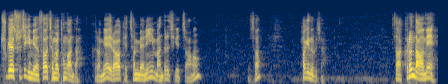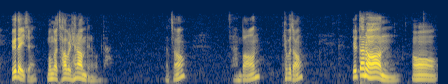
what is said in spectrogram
축의 수직이면서 점을 통과한다. 그러면 이렇게 전면이 만들어지겠죠. 그렇죠? 확인 누르죠. 자, 그런 다음에 여기다 이제 뭔가 작업을 해나가면 되는 겁니다. 그렇죠? 자, 한번 해보죠. 일단은 어,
